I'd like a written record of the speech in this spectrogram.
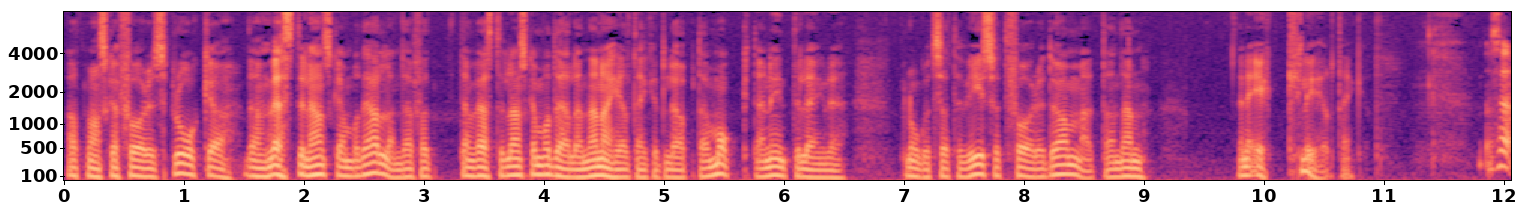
att man ska förespråka den västerländska modellen. Därför att den västerländska modellen den har helt enkelt löpt amok. Den är inte längre på något sätt och vis ett föredöme. Utan den, den är äcklig helt enkelt. Sen,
